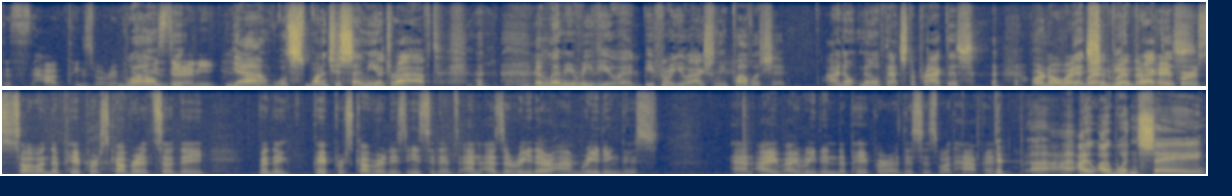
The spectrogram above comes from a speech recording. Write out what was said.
this, how things were reported. Well, is there the- any? Yeah, well, s- why don't you send me a draft and let me review it before you actually publish it? I don't know if that's the practice. Or no, when when, when the the, papers, so when the papers cover it, so they, when the papers cover these incidents, and as a reader, I'm reading this, and I, I read in the paper, this is what happened. They're- uh, I, I wouldn't say,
